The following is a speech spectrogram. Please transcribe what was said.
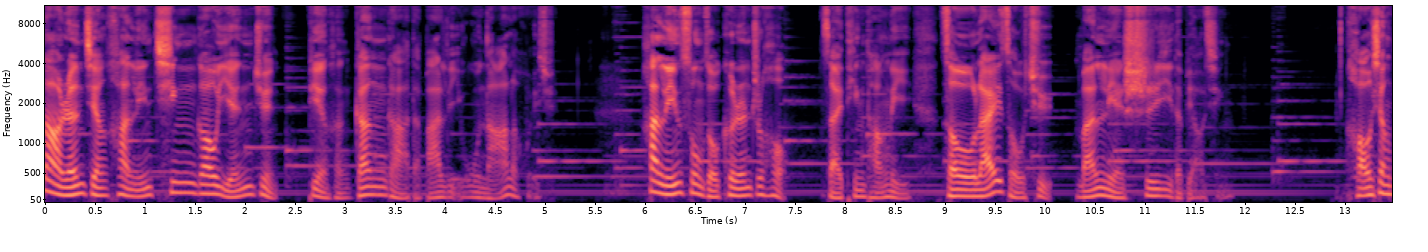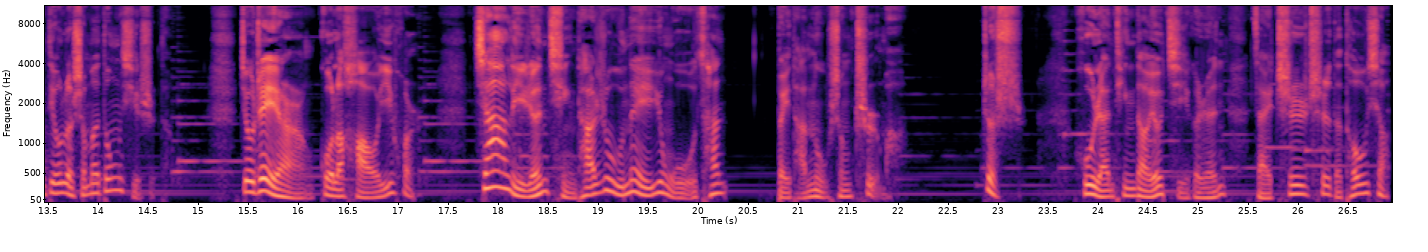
那人见翰林清高严峻，便很尴尬地把礼物拿了回去。翰林送走客人之后，在厅堂里走来走去，满脸失意的表情，好像丢了什么东西似的。就这样过了好一会儿，家里人请他入内用午餐，被他怒声斥骂。这时，忽然听到有几个人在痴痴地偷笑，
